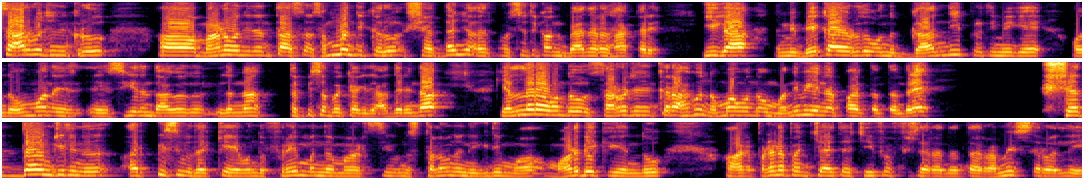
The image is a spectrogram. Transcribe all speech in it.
ಸಾರ್ವಜನಿಕರು ಮರಣ ಸಂಬಂಧಿಕರು ಶ್ರದ್ಧಾಂಜಲಿ ಅರ್ಪಿಸೋದಕ್ಕೆ ಒಂದು ಬ್ಯಾನರ್ ಅನ್ನು ಹಾಕ್ತಾರೆ. ಈಗ ನಮಗೆ ಬೇಕಾಗಿರೋದು ಒಂದು ಗಾಂಧಿ ಪ್ರತಿಮೆಗೆ ಒಂದು ಅವಮಾನ ಸಿಗದಂತಾಗೋದು ಇದನ್ನ ತಪ್ಪಿಸಬೇಕಾಗಿದೆ. ಆದ್ದರಿಂದ ಎಲ್ಲರ ಒಂದು ಸಾರ್ವಜನಿಕರ ಹಾಗೂ ನಮ್ಮ ಒಂದು ಮನವಿ ಏನಪ್ಪಾ ಅಂತಂತಂದ್ರೆ ಶ್ರದ್ಧಾಂಜಲಿನ ಅರ್ಪಿಸುವುದಕ್ಕೆ ಒಂದು ಫ್ರೇಮ್ ಅನ್ನು ಮಾಡಿಸಿ, ಒಂದು ಸ್ಥಳವನ್ನು ನಿಗದಿ ಮಾಡಬೇಕು ಎಂದು ಪಟ್ಟಣ ಪಂಚಾಯತ್ ಚೀಫ್ ಆಫೀಸರ್ ಆದಂಥ ರಮೇಶ್ ಸರ್ ಅಲ್ಲಿ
